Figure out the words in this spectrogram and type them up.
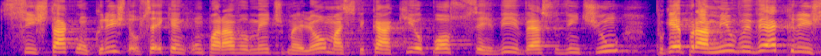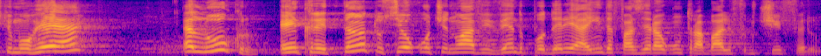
Se está com Cristo, eu sei que é incomparavelmente melhor, mas ficar aqui eu posso servir. Verso 21, porque para mim viver é Cristo e morrer é, é lucro. Entretanto, se eu continuar vivendo, poderei ainda fazer algum trabalho frutífero.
